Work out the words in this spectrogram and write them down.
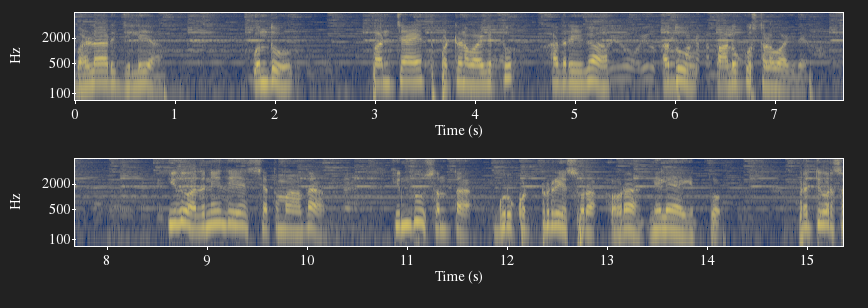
ಬಳ್ಳಾರಿ ಜಿಲ್ಲೆಯ ಒಂದು ಪಂಚಾಯತ್ ಪಟ್ಟಣವಾಗಿತ್ತು. ಆದರೆ ಈಗ ಅದು ತಾಲೂಕು ಸ್ಥಳವಾಗಿದೆ. ಇದು ಹದಿನೈದನೇ ಶತಮಾನದ ಹಿಂದೂ ಸಂತ ಗುರು ಕೊಟ್ಟೂರೇಶ್ವರ ಅವರ ನೆಲೆಯಾಗಿತ್ತು. ಪ್ರತಿ ವರ್ಷ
